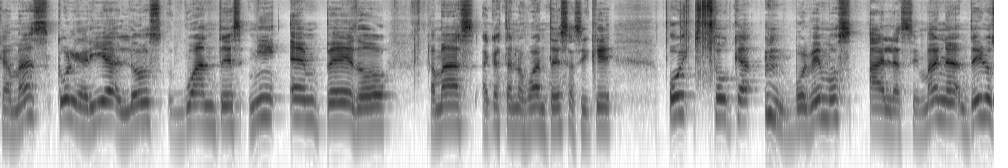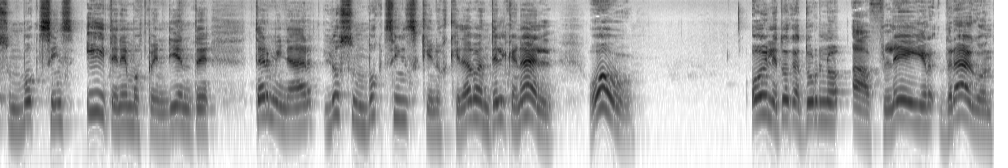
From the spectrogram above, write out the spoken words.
jamás colgaría los guantes ni en pedo. Jamás, acá están los guantes. Así que hoy toca, volvemos a la semana de los unboxings y tenemos pendiente terminar los unboxings que nos quedaban del canal. ¡Wow! Hoy le toca turno a Flare Dragon.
